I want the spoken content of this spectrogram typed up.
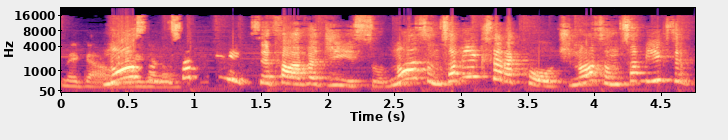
Legal. Nossa, legal. não sabia que você falava disso. Nossa, não sabia que você era coach. Nossa, não sabia que você.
